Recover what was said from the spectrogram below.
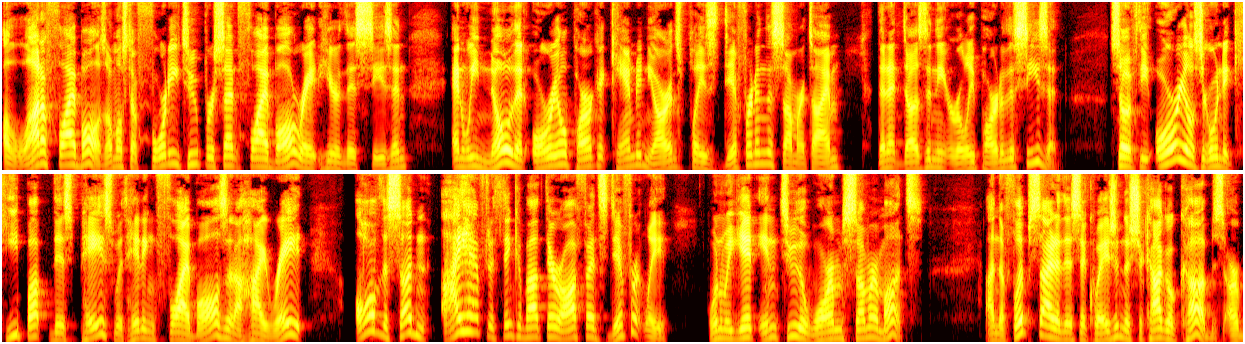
a lot of fly balls, almost a 42% fly ball rate here this season. And we know that Oriole Park at Camden Yards plays different in the summertime than it does in the early part of the season. So if the Orioles are going to keep up this pace with hitting fly balls at a high rate, all of a sudden I have to think about their offense differently when we get into the warm summer months. On the flip side of this equation, the Chicago Cubs are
